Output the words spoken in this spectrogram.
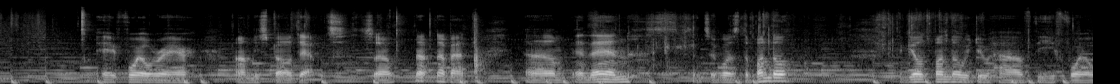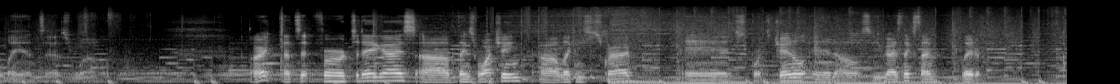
a foil rare Omnispell Adept. So not not bad. Um, and then since it was the bundle, the guild bundle, we do have the foil lands as well. Alright, that's it for today, guys. Uh, thanks for watching. Uh, like and subscribe and support the channel, and I'll see you guys next time. Later.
